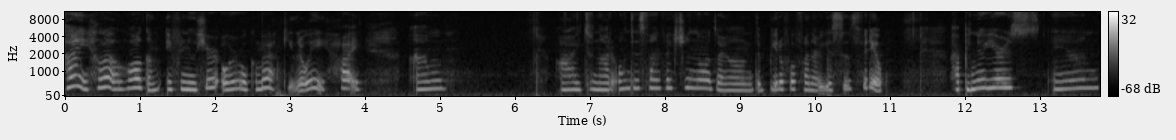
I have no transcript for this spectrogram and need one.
Hi, hello, welcome. If you're new here or welcome back, either way, hi. Um, I do not own this fanfiction nor do I own the beautiful fun I use this video. Happy New Year's and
